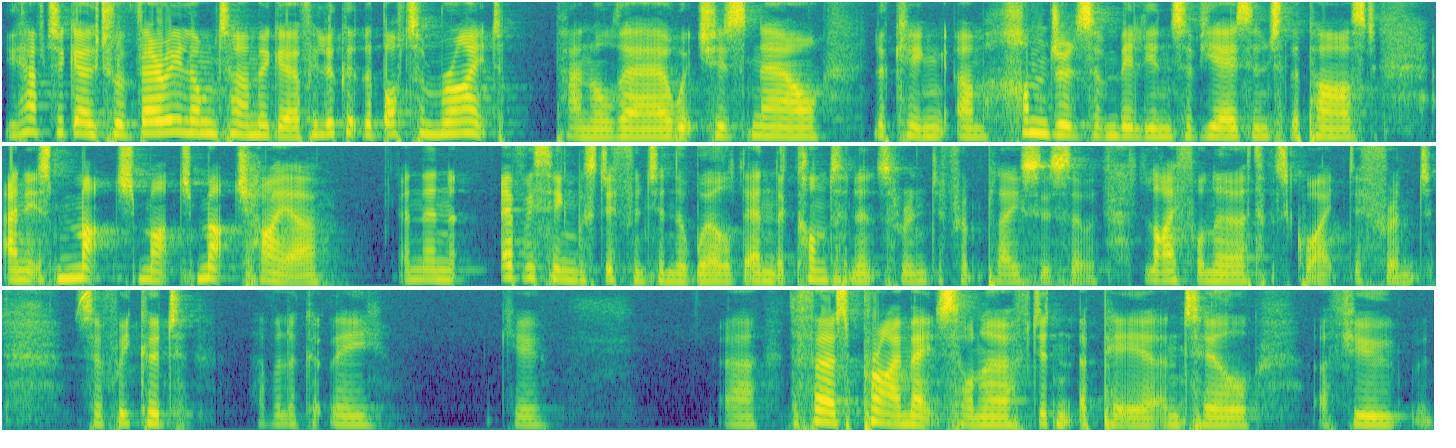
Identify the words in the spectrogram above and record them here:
You have to go to a very long time ago. If you look at the bottom right panel there, which is now looking um, hundreds of millions of years into the past, and it's much, much, much higher. And then everything was different in the world then. The continents were in different places, so life on Earth was quite different. So if we could have a look at the... Thank you. Uh, the first primates on Earth didn't appear until a few,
